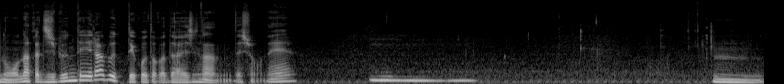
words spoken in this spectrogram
のをなんか自分で選ぶってことが大事なんでしょうね。うん。うん。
